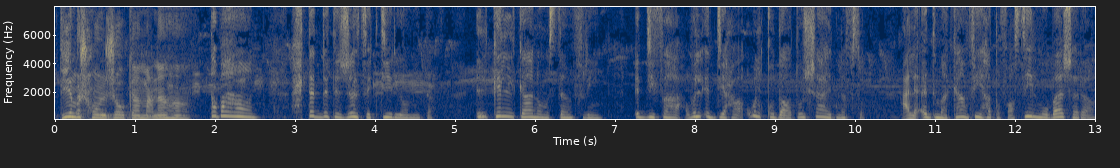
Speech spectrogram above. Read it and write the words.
كتير مشحون الجو كان معناها. طبعا احتدت الجلسة كتير يوميتها. الكل كانوا مستنفرين. الدفاع والادعاء والقضاة والشاهد نفسه. على قد ما كان فيها تفاصيل مباشرة.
